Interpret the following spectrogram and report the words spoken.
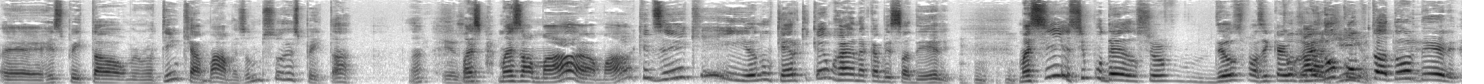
é, respeitar o meu irmão. Eu tenho que amar, mas eu não preciso respeitar. Né? Exato. Mas, mas amar, amar quer dizer que eu não quero que caia um raio na cabeça dele. mas se, se puder o Senhor Deus fazer cair um raio no computador dele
